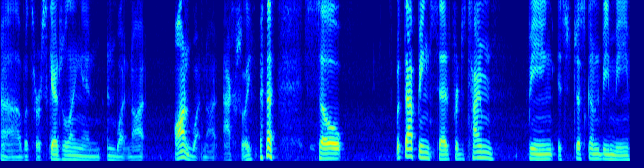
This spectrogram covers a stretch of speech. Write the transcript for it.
uh, with her scheduling and and whatnot on whatnot, actually. so, with that being said, for the time being, it's just going to be me.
